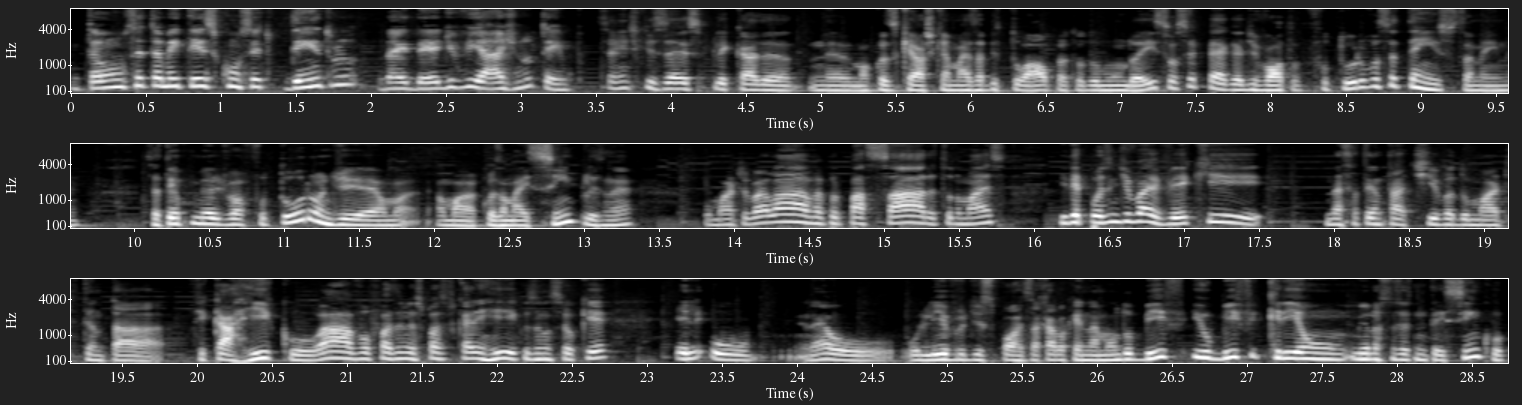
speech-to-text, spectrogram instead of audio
Então você também tem esse conceito dentro da ideia de viagem no tempo. Se a gente quiser explicar né, uma coisa que eu acho que é mais habitual pra todo mundo aí, se você pega De Volta pro Futuro, você tem isso também, né? Você tem o primeiro De Volta pro Futuro, onde é uma, é uma coisa mais simples, né? O Marty vai lá, vai pro passado e tudo mais. E depois a gente vai ver que nessa tentativa do Marty tentar ficar rico, ah, vou fazer meus pais ficarem ricos e não sei o quê, ele, o, né, o, o livro de esportes acaba caindo na mão do Biff, e o Biff cria um 1985,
